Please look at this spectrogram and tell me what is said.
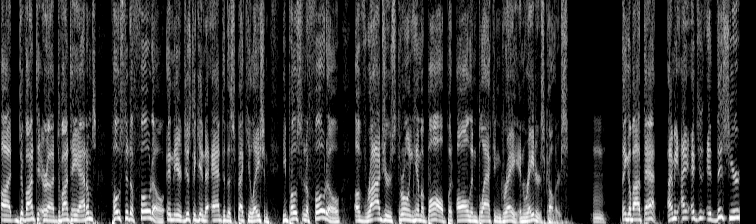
uh, Davante uh, Davante Adams posted a photo, and here just again to add to the speculation, he posted a photo of Rodgers throwing him a ball, but all in black and gray in Raiders colors. Hmm. Think about that. I mean, I, I just this year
